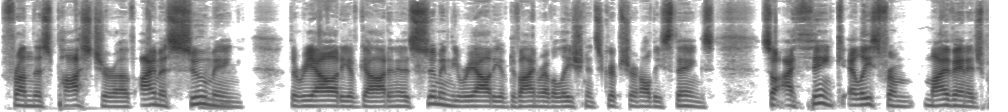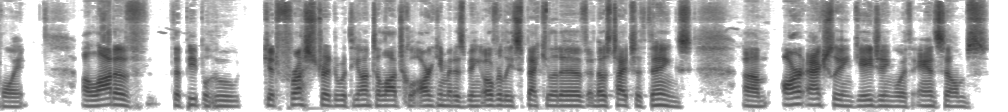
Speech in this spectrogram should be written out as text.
from this posture of I'm assuming the reality of God and assuming the reality of divine revelation in scripture and all these things. So I think, at least from my vantage point, a lot of the people who get frustrated with the ontological argument as being overly speculative and those types of things um, aren't actually engaging with Anselm's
